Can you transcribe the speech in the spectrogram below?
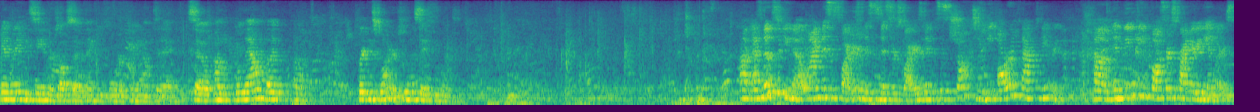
and Randy Sanders also. Thank you for coming out today. So um, we'll now invite uh, Brittany Squires. You want to say a few words? Um, as most of you know, I'm Mrs. Squires and this is Mr. Squires, and if this is a shock to you, we are in fact married. Um, and be Foster's primary handlers.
